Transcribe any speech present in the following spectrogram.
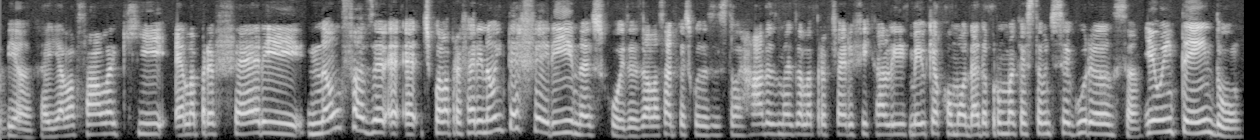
Da Bianca. E ela fala que ela prefere não fazer. É, é, tipo, ela prefere não interferir nas coisas. Ela sabe que as coisas estão erradas, mas ela prefere ficar ali meio que acomodada por uma questão de segurança. E eu entendo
